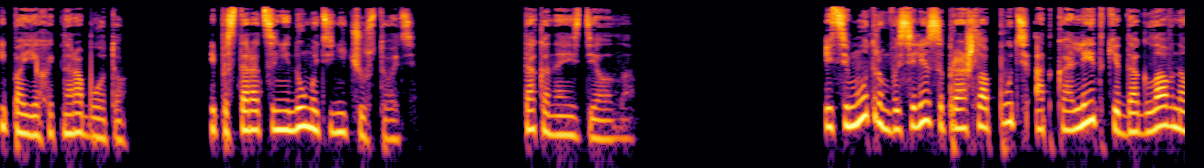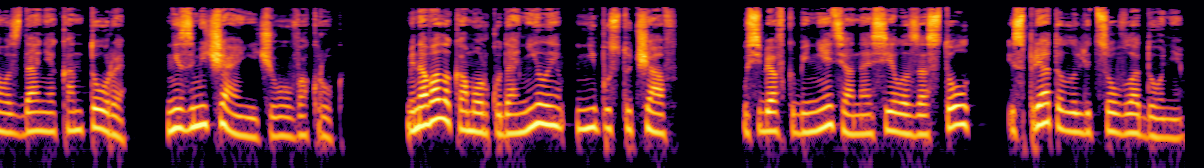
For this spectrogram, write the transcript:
и поехать на работу. И постараться не думать и не чувствовать. Так она и сделала. Этим утром Василиса прошла путь от калитки до главного здания конторы, не замечая ничего вокруг. Миновала коморку Данилы, не постучав. У себя в кабинете она села за стол и спрятала лицо в ладони.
